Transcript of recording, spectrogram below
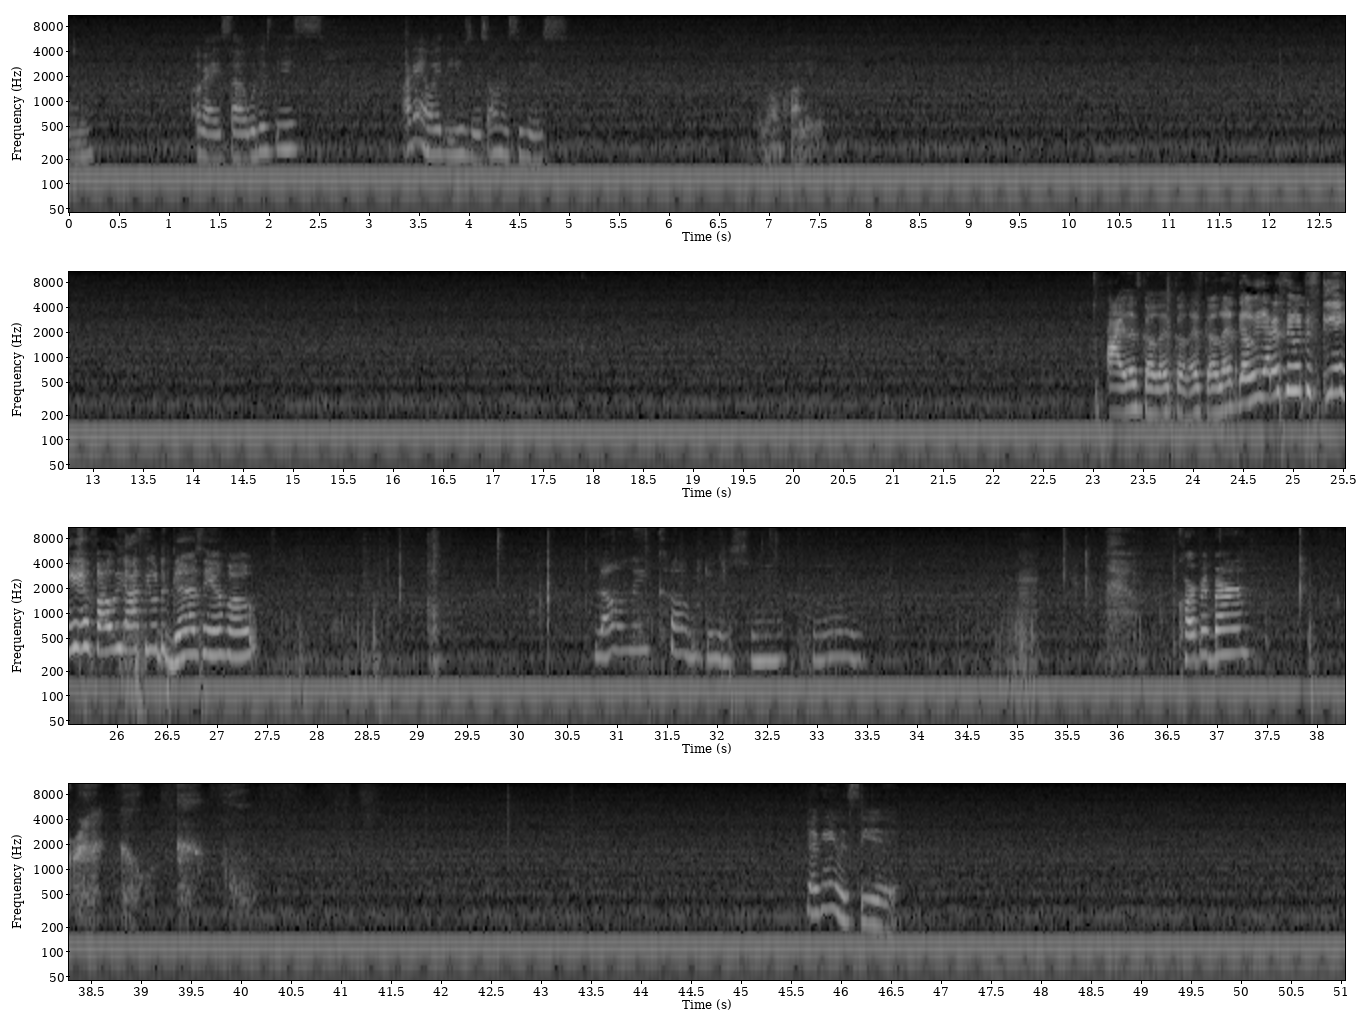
Okay, so what is this? I can't wait to use this. I want to see this. We're going to call it. All right, let's go, let's go, let's go, let's go. We gotta see what the skin here for. We gotta see what the guns here for. Lonely coldest Carpet burn. Y'all can't even see it.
